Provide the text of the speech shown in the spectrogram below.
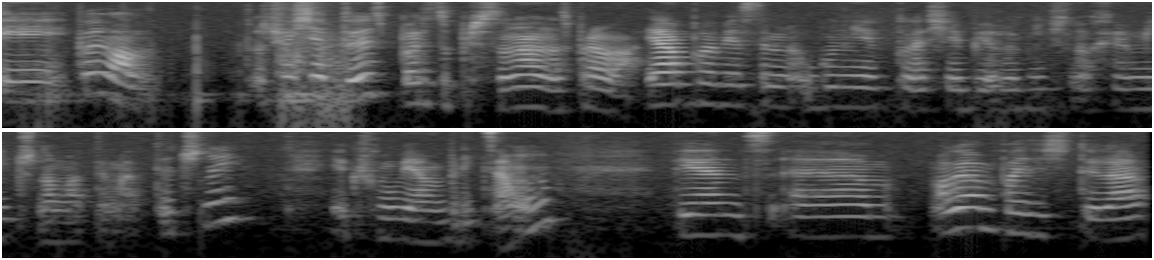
I powiem Wam, oczywiście to jest bardzo personalna sprawa. Ja powiem, jestem ogólnie w klasie biologiczno-chemiczno-matematycznej, jak już mówiłam w liceum, więc em, mogę Wam powiedzieć tyle,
